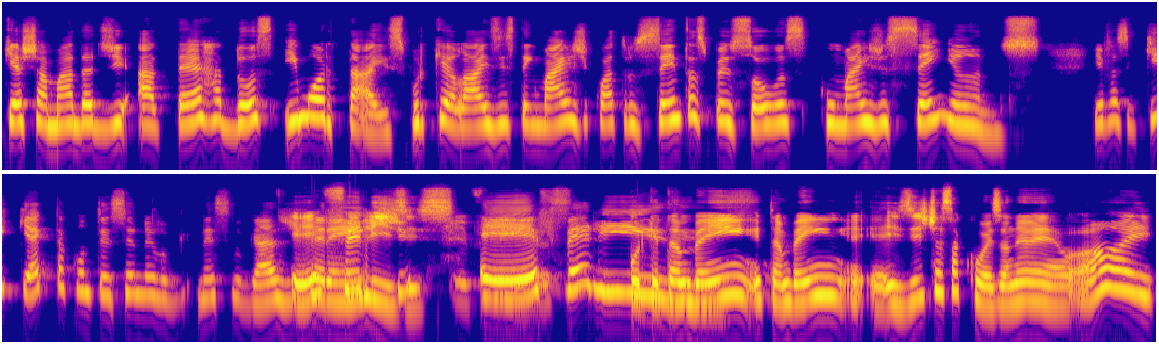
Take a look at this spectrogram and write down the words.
que é chamada de a Terra dos Imortais, porque lá existem mais de 400 pessoas com mais de 100 anos. E eu falei assim: o que, que é que está acontecendo nesse lugar diferente? E felizes. E felizes. Porque também, também existe essa coisa, né? Ai,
